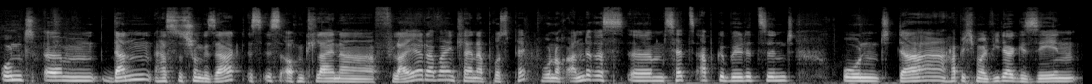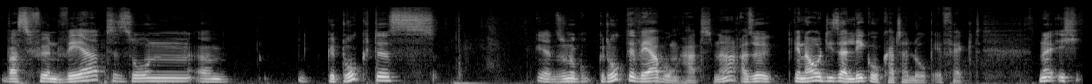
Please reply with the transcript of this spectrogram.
und ähm, dann hast du es schon gesagt, es ist auch ein kleiner Flyer dabei, ein kleiner Prospekt, wo noch andere ähm, Sets abgebildet sind. Und da habe ich mal wieder gesehen, was für einen Wert so ein ähm, gedrucktes, ja, so eine gedruckte Werbung hat. Ne? Also genau dieser Lego-Katalog-Effekt. Ne, ich,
